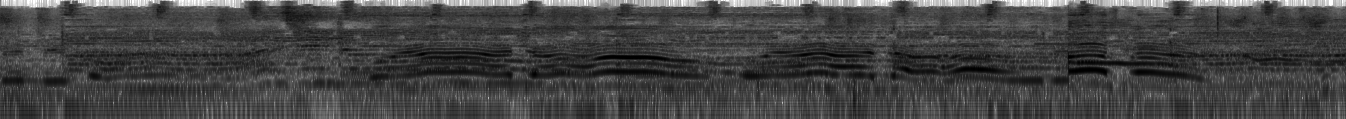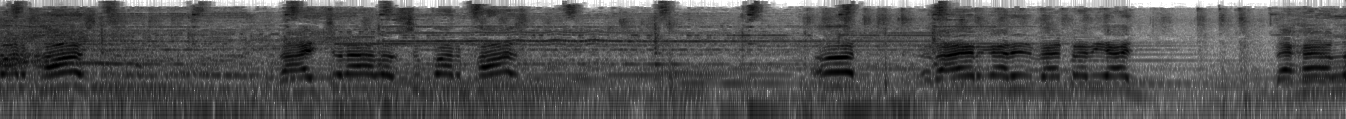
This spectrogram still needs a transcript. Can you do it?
নাসিব নিবন্ধ গোয়া যাও গোয়া যাও সুপার ফাস্ট। রায় চলে গেল সুপার ফাস্ট। রায়ের গাড়ির ব্যাটারি আজ দেখা গেল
